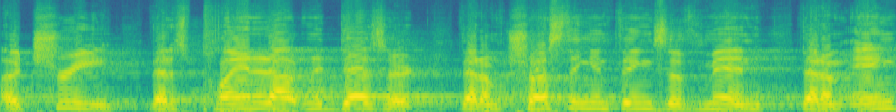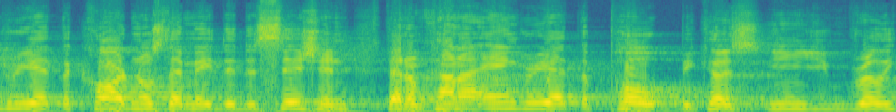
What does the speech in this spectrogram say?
a, tree that is planted out in the desert, that I'm trusting in things of men, that I'm angry at the cardinals that made the decision, that I'm kind of angry at the Pope because you're really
